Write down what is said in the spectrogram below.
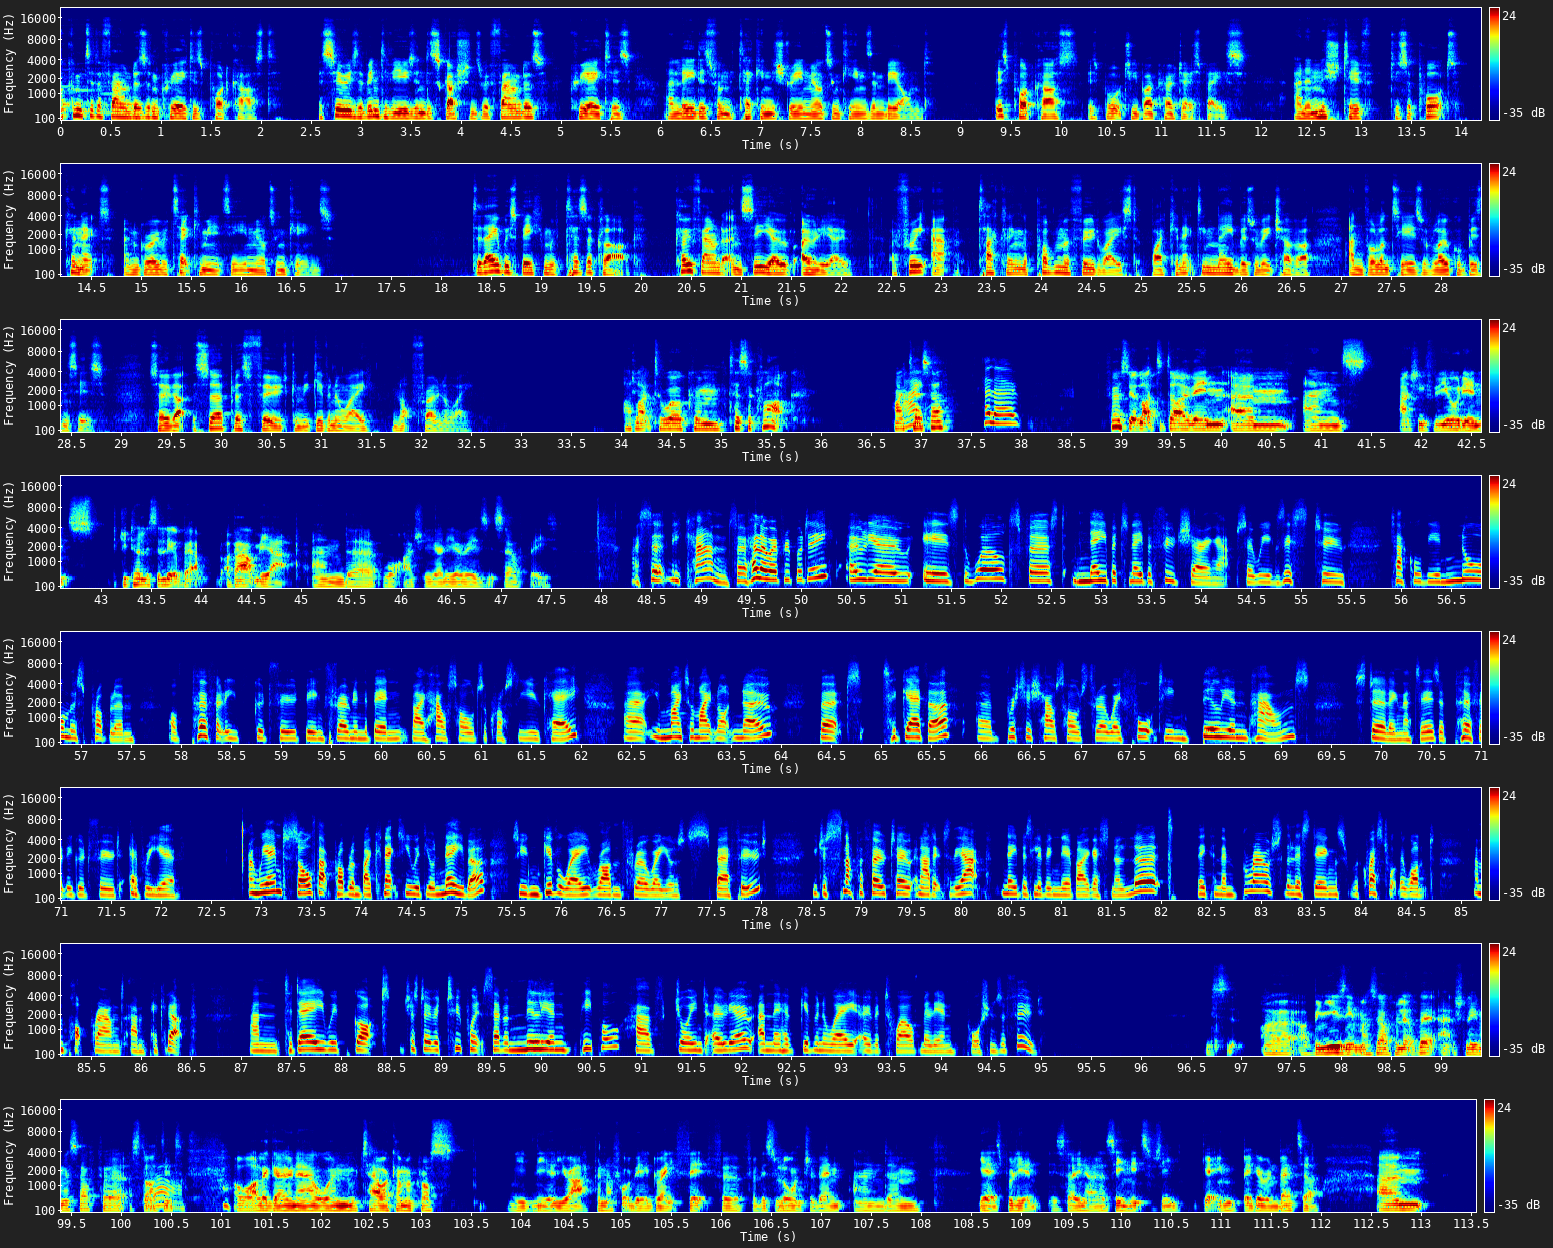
Welcome to the Founders and Creators Podcast, a series of interviews and discussions with founders, creators, and leaders from the tech industry in Milton Keynes and beyond. This podcast is brought to you by Protospace, an initiative to support, connect, and grow the tech community in Milton Keynes. Today we're speaking with Tessa Clarke, co founder and CEO of Olio, a free app tackling the problem of food waste by connecting neighbours with each other and volunteers with local businesses so that the surplus food can be given away, not thrown away. I'd like to welcome Tessa Clarke. Hi, Hi. Tessa. Hello. Firstly, I'd like to dive in um, and actually for the audience, could you tell us a little bit about the app and uh, what actually Olio is itself, please? I certainly can. So, hello, everybody. Olio is the world's first neighbour to neighbour food sharing app. So, we exist to tackle the enormous problem of perfectly good food being thrown in the bin by households across the UK. Uh, you might or might not know, but together, uh, British households throw away 14 billion pounds sterling, that is, of perfectly good food every year. And we aim to solve that problem by connecting you with your neighbor so you can give away rather than throw away your spare food. You just snap a photo and add it to the app. Neighbors living nearby get an alert. They can then browse the listings, request what they want, and pop round and pick it up. And today we've got just over 2.7 million people have joined Olio and they have given away over 12 million portions of food. Uh, I've been using it myself a little bit, actually. Myself, uh, I started oh. a while ago now when how I come across your, your, app, and I thought it'd be a great fit for for this launch event. And um, yeah, it's brilliant. It's you know I've seen it's obviously getting bigger and better. Um,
